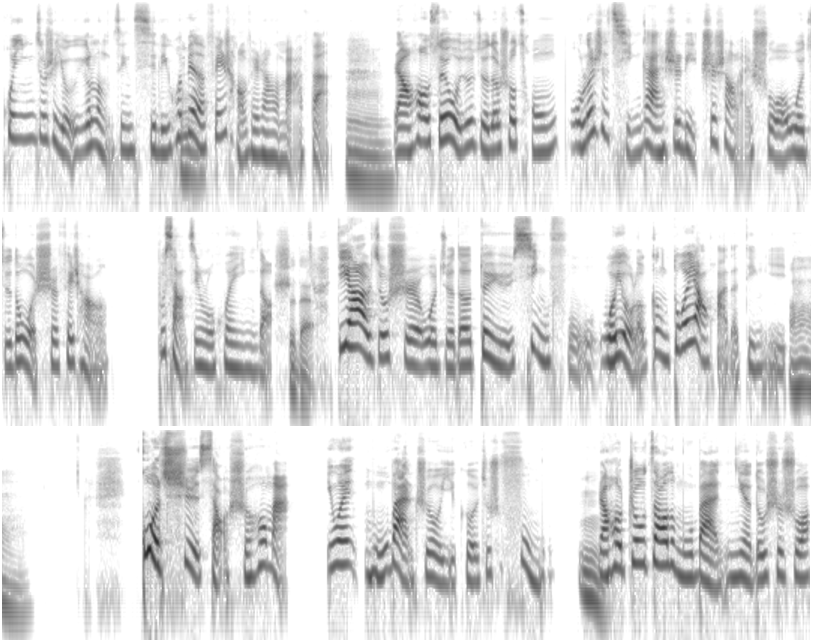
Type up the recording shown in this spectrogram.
婚姻就是有一个冷静期，离婚变得非常非常的麻烦，嗯，然后所以我就觉得说，从无论是情感还是理智上来说，我觉得我是非常。不想进入婚姻的，是的。第二就是，我觉得对于幸福，我有了更多样化的定义啊。过去小时候嘛，因为模板只有一个，就是父母，嗯，然后周遭的模板你也都是说。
